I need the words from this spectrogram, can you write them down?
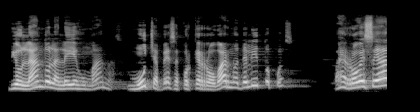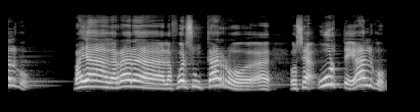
violando las leyes humanas. Muchas veces, porque robar no es delito, pues. Vaya, róbese algo. Vaya a agarrar a la fuerza un carro, o sea, hurte algo.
